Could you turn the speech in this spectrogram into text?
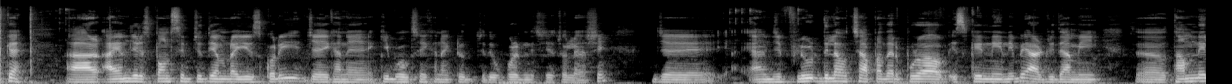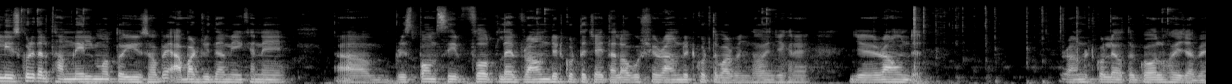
ওকে আর আইএমজি রেসপন্সিভ যদি আমরা ইউজ করি, যে এখানে কি বলছে, এখানে একটু যদি উপরে নিচে চলে আসি যে যে ফ্লুইড দিলে হচ্ছে আপনাদের পুরো স্ক্রিন নিয়ে নেবে। আর যদি আমি থামনেল ইউজ করি, তাহলে থামনেল মতো ইউজ হবে। আবার যদি আমি এখানে রেসপন্সিভ ফ্লোট লেভ রাউন্ডেড করতে চাই, তাহলে অবশ্যই রাউন্ডেড করতে পারবেন। ধরেন যেখানে যে রাউন্ডেড রাউন্ডেড করলে অত গল হয়ে যাবে।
